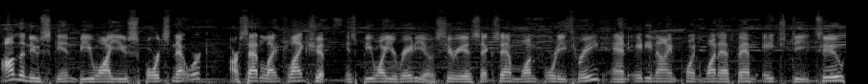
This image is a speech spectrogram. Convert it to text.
on the Nu Skin BYU Sports Network. Our satellite flagship is BYU Radio, Sirius XM 143 and 89.1 FM HD2.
